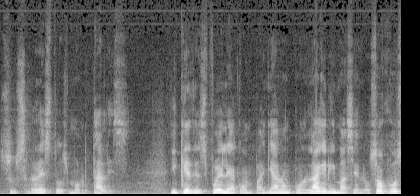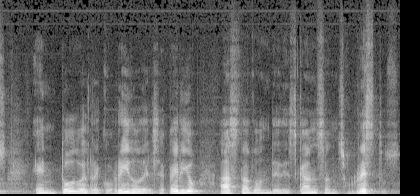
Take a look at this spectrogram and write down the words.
sus restos mortales y que después le acompañaron con lágrimas en los ojos en todo el recorrido del seperio hasta donde descansan sus restos,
